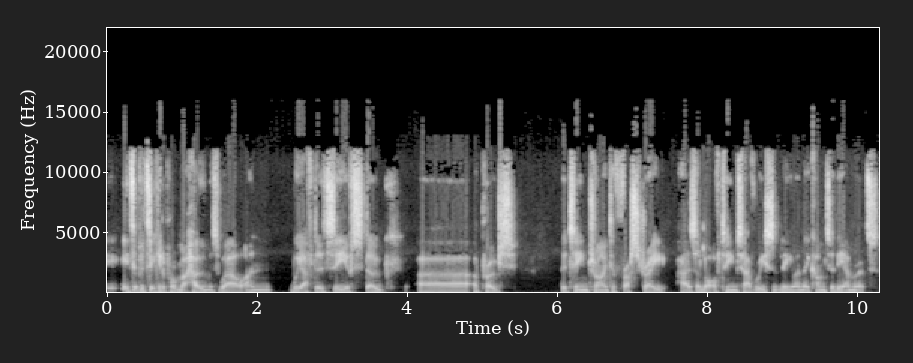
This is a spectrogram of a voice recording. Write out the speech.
it's a particular problem at home as well, and we have to see if Stoke uh, approach the team trying to frustrate, as a lot of teams have recently when they come to the Emirates,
